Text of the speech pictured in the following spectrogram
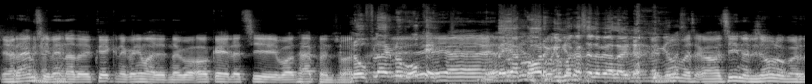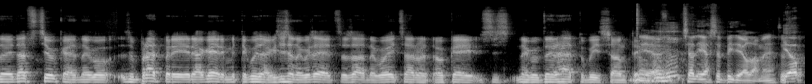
ja Rams'i vennad olid kõik nagu niimoodi, et nagu okei okay,, let's see what happens. no flag, no okei, me ei hakka harjuma ka selle peale, on ju. umbes, aga vot siin oli see olukord oli täpselt siuke, et nagu see Bradbury ei reageerinud mitte kuidagi, siis on nagu see, et sa saad nagu veits aru, et okei okay,, siis nagu there had to be something. seal jah, see pidi olema ja jah,.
